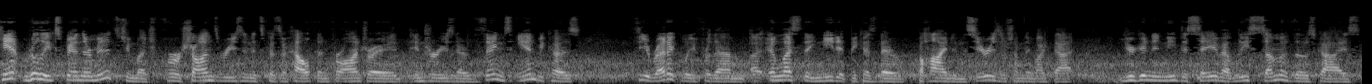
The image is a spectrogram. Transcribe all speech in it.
can't really expand their minutes too much. For Shaun's reason, it's because of health, and for Andre, injuries and other things, and because theoretically for them, uh, unless they need it because they're behind in the series or something like that, you're going to need to save at least some of those guys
